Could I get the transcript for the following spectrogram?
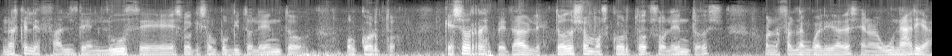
No es que le falten luces o que sea un poquito lento o corto, que eso es respetable. Todos somos cortos o lentos o nos faltan cualidades en algún área.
